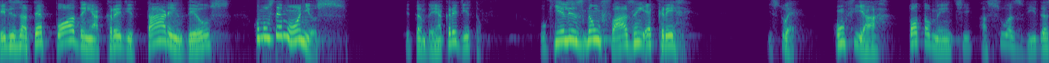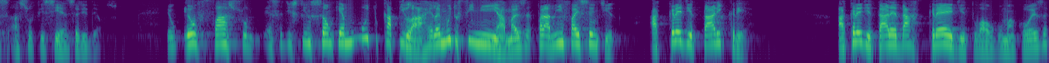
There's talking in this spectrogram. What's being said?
Eles até podem acreditar em Deus como os demônios, que também acreditam. O que eles não fazem é crer, isto é, confiar totalmente as suas vidas à suficiência de Deus. Eu, eu, faço essa distinção que é muito capilar, ela é muito fininha, mas para mim faz sentido. Acreditar e crer. Acreditar é dar crédito a alguma coisa,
